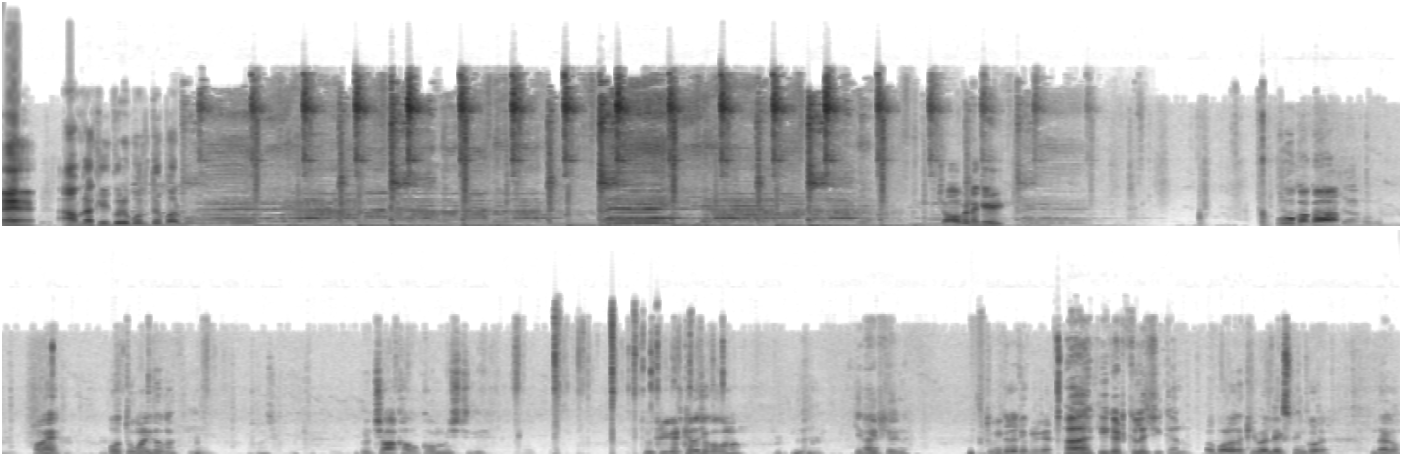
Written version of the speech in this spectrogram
হ্যাঁ আমরা কি করে বলতে পারব? চা হবে নাকি? ও কাকা। হবে। ও তোমারই দোকান? আচ্ছা। চা খাব কম মিষ্টি দিয়ে। তুমি ক্রিকেট খেলেছো কখনো? ক্রিকেট খেলি না। তুমি খেলেছো ক্রিকেট? হ্যাঁ ক্রিকেট খেলেছি কেন? বলো তো কীভাবে লেগ স্পিন করে? দেখো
